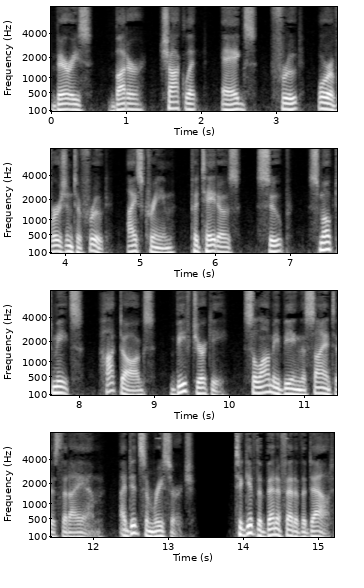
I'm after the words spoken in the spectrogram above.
berries, butter, chocolate, eggs, fruit, or aversion to fruit, ice cream, potatoes, soup, smoked meats, hot dogs, beef jerky, salami. Being the scientist that I am, I did some research. To give the benefit of the doubt,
